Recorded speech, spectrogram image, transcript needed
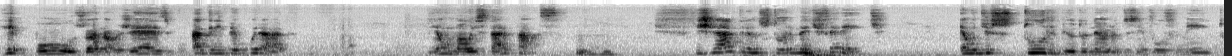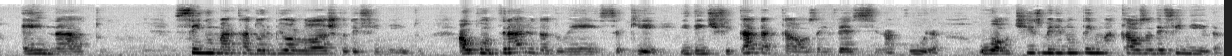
repouso, analgésico, a gripe é curada. É, o mal-estar passa. Uhum. Já transtorno é diferente. É um distúrbio do neurodesenvolvimento. É inato, sem um marcador biológico definido ao contrário da doença, que identificada a causa investe-se na cura, o autismo ele não tem uma causa definida.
